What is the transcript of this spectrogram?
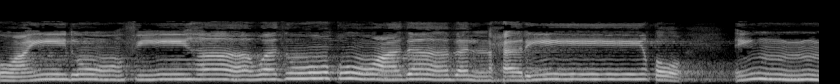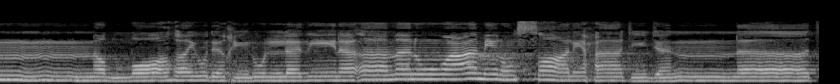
أعيدوا فيها وذوقوا عذاب الحريق. إن الله يدخل الذين آمنوا وعملوا الصالحات جنات.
